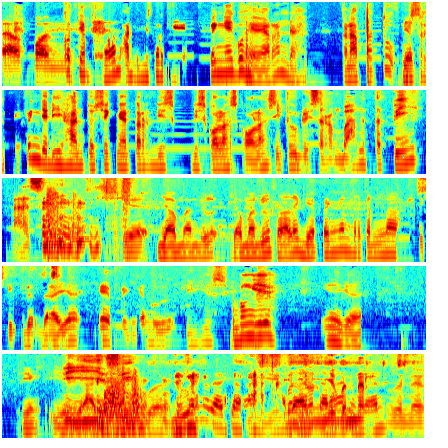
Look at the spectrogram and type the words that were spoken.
Telepon. Kok tiap tahun ada Mister Gepengnya gue heran dah. Kenapa tuh Ya. Mister Gepeng jadi hantu signature di, di sekolah-sekolah sih? Itu udah serem banget tapi asli. ya zaman dulu zaman dulu soalnya gepeng kan terkenal sedikit berdaya gepeng kan dulu Iya sih. Emang iya? iya kan iya Iya aja sih. gua. dulu kan ada acara Iya, ada bener. Iya, bener. kan Bener.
